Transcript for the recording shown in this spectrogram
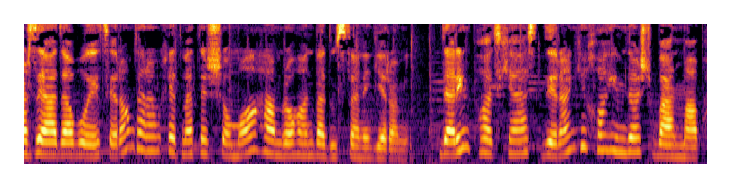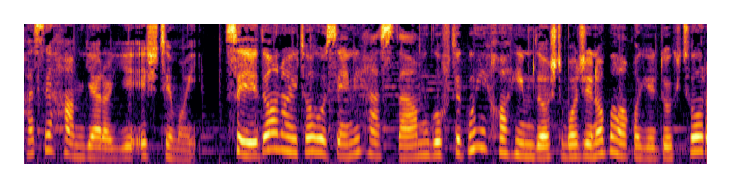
عرض ادب و احترام دارم خدمت شما همراهان و دوستان گرامی. در این پادکست درنگی خواهیم داشت بر مبحث همگرایی اجتماعی. سیده آنایتا حسینی هستم. گفتگویی خواهیم داشت با جناب آقای دکتر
